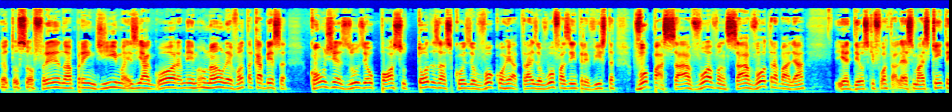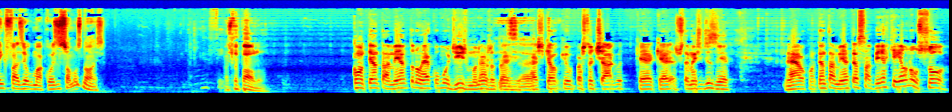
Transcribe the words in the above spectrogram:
eu tô sofrendo, aprendi, mas e agora, meu irmão? Não, levanta a cabeça. Com Jesus eu posso todas as coisas, eu vou correr atrás, eu vou fazer entrevista, vou passar, vou avançar, vou trabalhar. E é Deus que fortalece, mas quem tem que fazer alguma coisa somos nós. Pastor Paulo. contentamento não é comodismo, né, JR? Exato. Acho que é o que o pastor Tiago quer, quer justamente dizer. Né? O contentamento é saber quem eu não sou.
